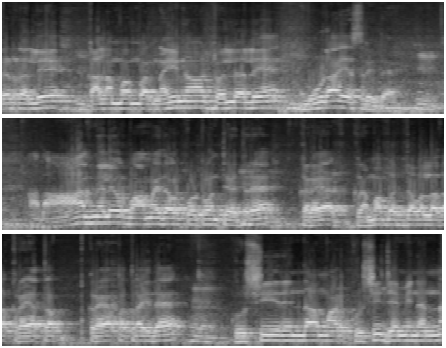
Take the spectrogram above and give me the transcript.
ಎರಡರಲ್ಲಿ ಕಾಲಂ ನಂಬರ್ ನೈನ್ ಟ್ವೆಲ್ ಅಲ್ಲಿ ಮೂಡ ಹೆಸರಿದೆ. ಅದಾದ್ಮೇಲೆ ಅವ್ರು ಮಾಮಯ್ಯದವ್ರು ಕೊಟ್ಟರು ಅಂತ ಹೇಳ್ತಾರೆ. ಕ್ರಯ ಕ್ರಮಬದ್ಧವಲ್ಲದ ಕ್ರಯತ್ರ ಕ್ರಯಪತ್ರ ಇದೆ. ಕೃಷಿಯಿಂದ ಮಾಡಿ ಕೃಷಿ ಜಮೀನನ್ನ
